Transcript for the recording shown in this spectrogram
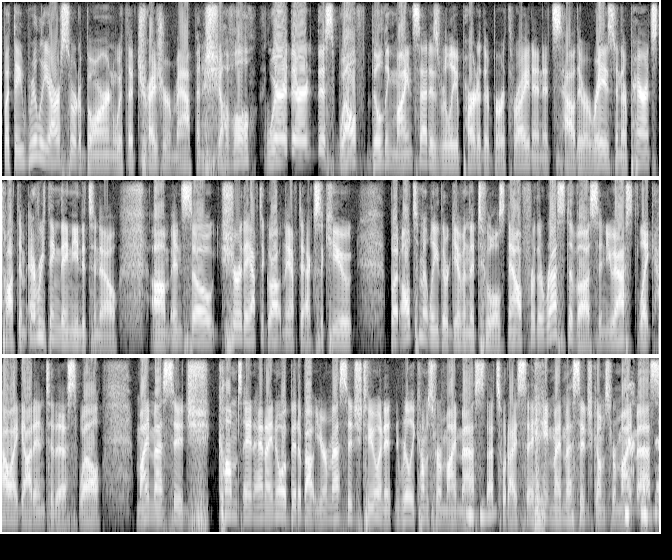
but they really are sort of born with a treasure map and a shovel, where their this wealth building mindset is really a part of their birthright, and it's how they were raised, and their parents taught them everything they needed to know. Um, and so, sure, they have to go out and they have to execute, but ultimately, they're given the tools. Now, for the rest of us, and you asked like how I got into this. Well, my message comes, and, and I know a bit about your message too, and it really comes from my mess. Mm-hmm. That's what I say. my message comes from my mess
